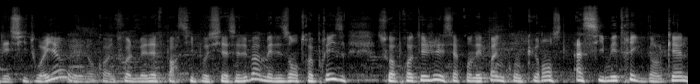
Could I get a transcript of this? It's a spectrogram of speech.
des citoyens, et encore une fois le MEDEF participe aussi à ces débats, mais des entreprises soient protégées. C'est-à-dire qu'on n'ait pas une concurrence asymétrique dans laquelle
